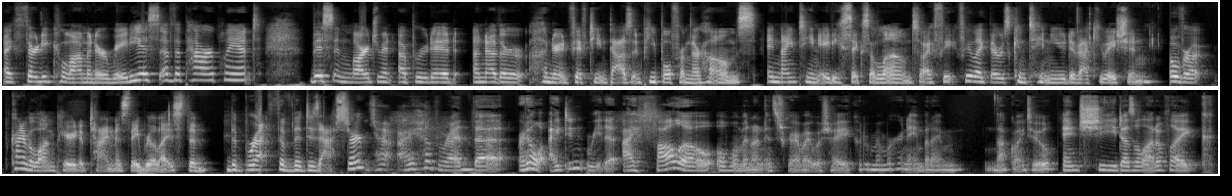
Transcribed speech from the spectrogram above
a 30 kilometer radius of the power plant. This enlargement uprooted another 115,000 people from their homes in 1986 alone. So I feel like there was continued evacuation over kind of a long period of time as they realized the, the breadth of the disaster. Yeah, I have read that. Or no, I didn't read it. I follow a woman on Instagram. I wish I could remember her name, but I'm not going to. And she does a lot of like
